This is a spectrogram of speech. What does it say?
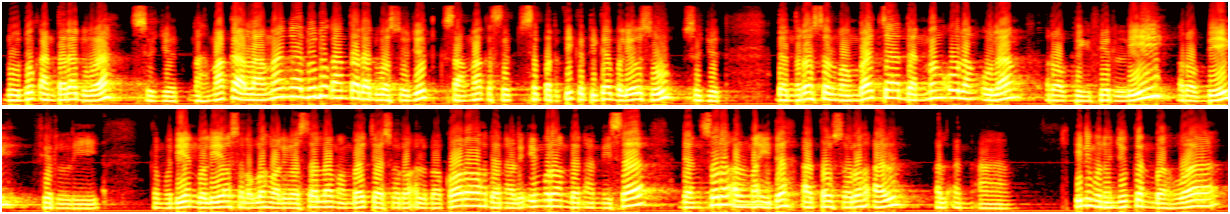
duduk antara dua sujud. Nah, maka lamanya duduk antara dua sujud sama seperti ketika beliau su sujud. Dan Rasul membaca dan mengulang-ulang Rabbi firli Rabbi firli. Kemudian beliau sallallahu alaihi wasallam membaca surah Al-Baqarah dan Ali Imran dan An-Nisa dan surah Al-Maidah atau surah Al-An'am. Ini menunjukkan bahwa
